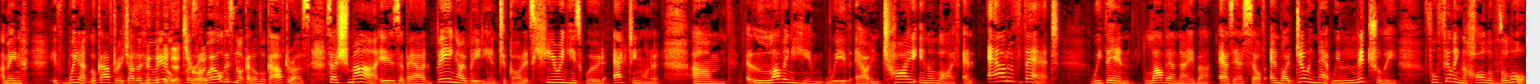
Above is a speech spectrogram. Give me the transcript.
I mean, if we don't look after each other, who will? Because right. the world is not going to look after us. So Shema is about being obedient to God. It's hearing His word, acting on it, um, loving Him with our entire inner life. And out of that, we then love our neighbour as ourselves. And by doing that, we're literally fulfilling the whole of the law.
